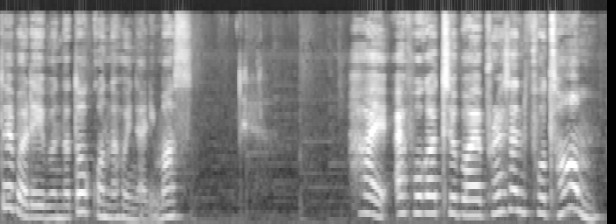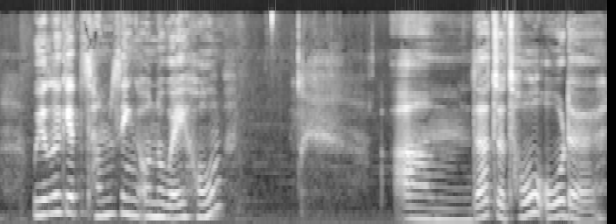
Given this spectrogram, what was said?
例えば例文だとこんな風になります Hi, I forgot to buy a present for Tom. Will you get something on the way home? Um, that's a tall order.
